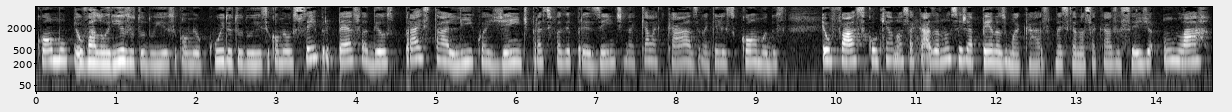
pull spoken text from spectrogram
como eu valorizo tudo isso, como eu cuido tudo isso, como eu sempre peço a Deus para estar ali com a gente, para se fazer presente naquela casa, naqueles cômodos, eu faço com que a nossa casa não seja apenas uma casa, mas que a nossa casa seja um lar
